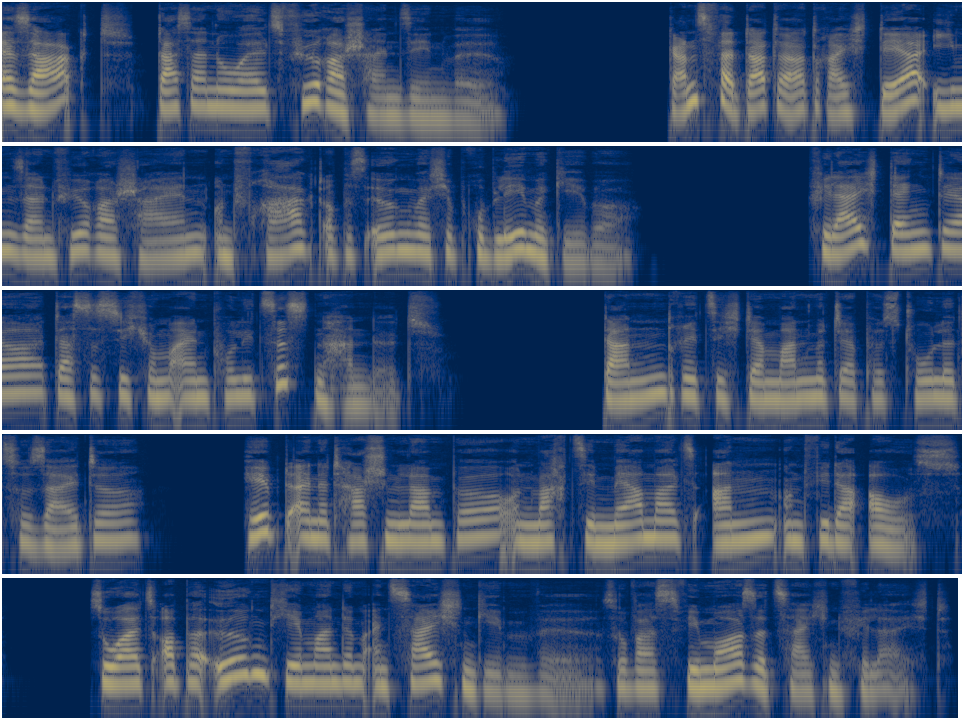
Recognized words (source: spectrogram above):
Er sagt, dass er Noels Führerschein sehen will. Ganz verdattert reicht der ihm seinen Führerschein und fragt, ob es irgendwelche Probleme gebe. Vielleicht denkt er, dass es sich um einen Polizisten handelt. Dann dreht sich der Mann mit der Pistole zur Seite, hebt eine Taschenlampe und macht sie mehrmals an und wieder aus, so als ob er irgendjemandem ein Zeichen geben will, sowas wie Morsezeichen vielleicht.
